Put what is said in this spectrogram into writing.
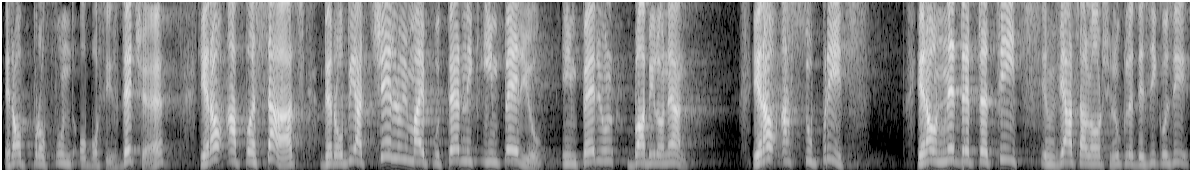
Erau profund obosiți. De ce? Erau apăsați de robia celui mai puternic imperiu, Imperiul Babilonean. Erau asupriți, erau nedreptățiți în viața lor și în lucrurile de zi cu zi.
